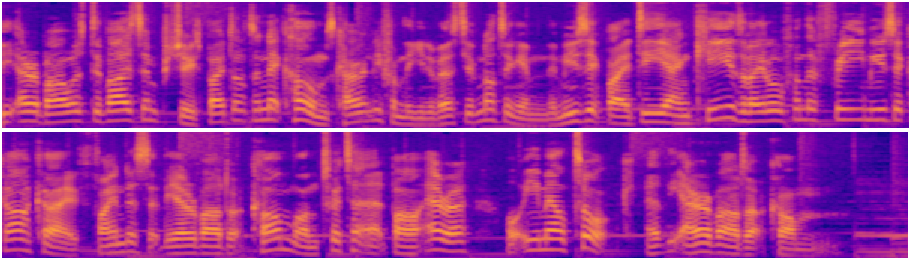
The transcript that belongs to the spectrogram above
The Error Bar was devised and produced by Dr. Nick Holmes, currently from the University of Nottingham. The music by Dee Yan-Key is available from the Free Music Archive. Find us at theerrorbar.com, on Twitter at barerror, or email talk at theerrorbar.com.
